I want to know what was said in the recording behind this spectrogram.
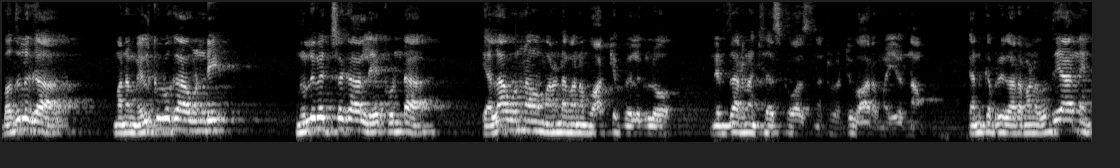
బదులుగా మనం మెలకువగా ఉండి నులివెచ్చగా లేకుండా ఎలా ఉన్నామో మన మనం వాక్య వెలుగులో నిర్ధారణ చేసుకోవాల్సినటువంటి వారమై ఉన్నాం. కనుక ప్రియులారా మన ఉదయాన్నే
